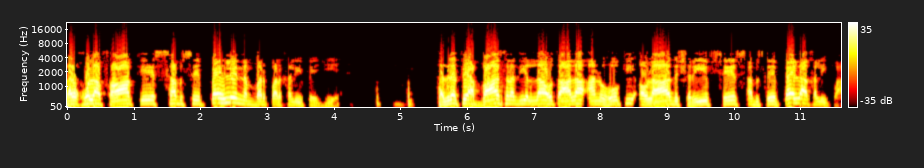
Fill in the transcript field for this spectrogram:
خلفاء کے سب سے پہلے نمبر پر خلیفے جی ہیں حضرت عباس رضی اللہ تعالی عنہ کی اولاد شریف سے سب سے پہلا خلیفہ۔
